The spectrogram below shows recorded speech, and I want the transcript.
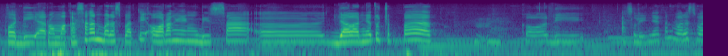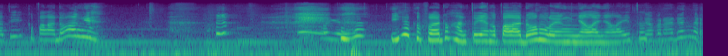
Kalau di Aroma Karsa kan Banaspati orang yang bisa eh, jalannya tuh cepet. Kalau di aslinya kan Banaspati kepala doang ya. iya kepala doang hantu yang kepala doang lo yang nyala-nyala itu. Gak pernah denger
